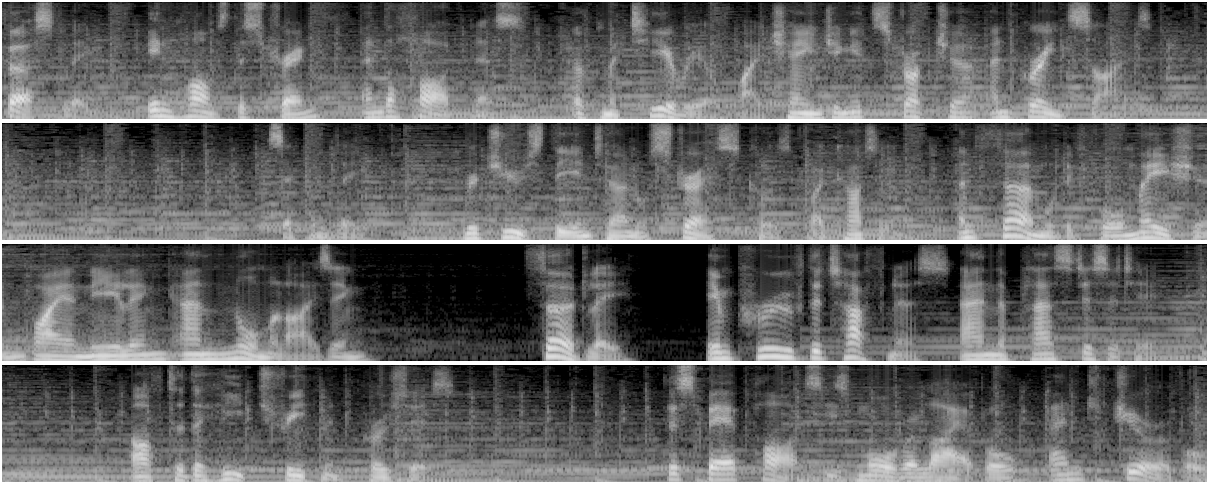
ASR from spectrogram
Firstly, enhance the strength and the hardness of material by changing its structure and grain size. Secondly, reduce the internal stress caused by cutting and thermal deformation by annealing and normalizing. Thirdly, improve the toughness and the plasticity. After the heat treatment process, the spare parts is more reliable and durable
